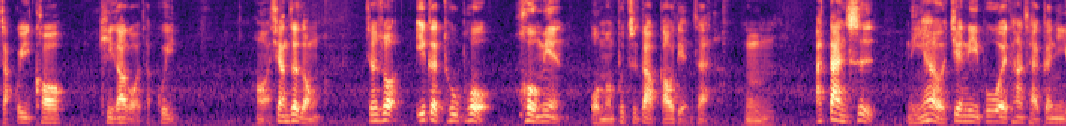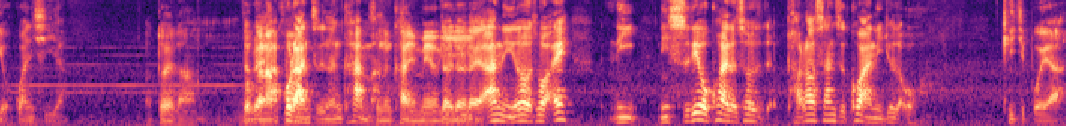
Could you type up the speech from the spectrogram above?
十几块，起到五十几，哦，像这种，就是说一个突破后面我们不知道高点在哪嗯，啊，但是你要有建立部位，它才跟你有关系呀、对了，对不对？不然只能看嘛只，能看也没有意义，对对对，啊，你如果说，哎，你你十六块的时候跑到三十块，你觉得哇，起一杯啊，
